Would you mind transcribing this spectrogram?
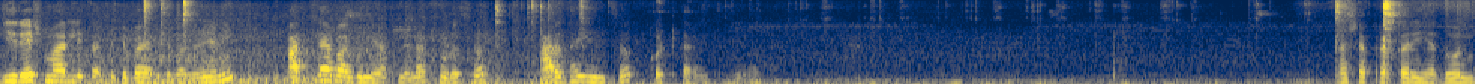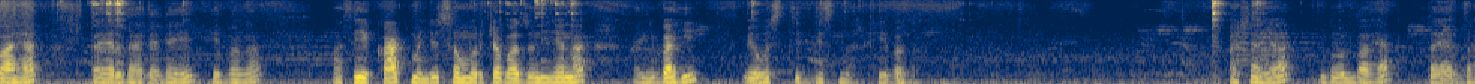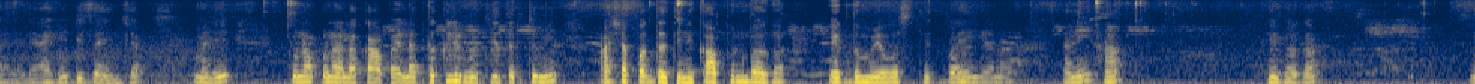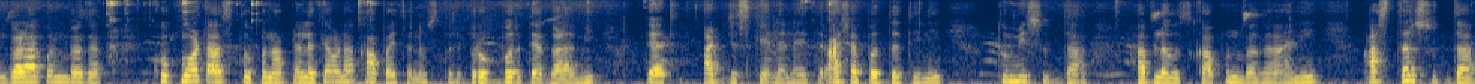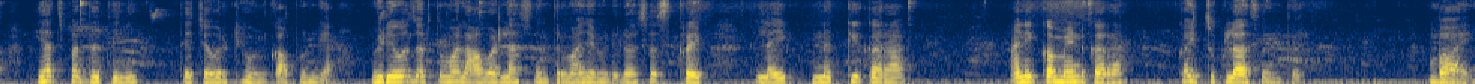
जी रेश मारली का त्याच्या बाहेरच्या बाजूने आणि आतल्या बाजूने आपल्याला थोडंसं अर्धा इंच कट करायचं हे अशा प्रकारे ह्या दोन बाह्या तयार झालेल्या आहे हे बघा. असे हे काठ म्हणजे समोरच्या बाजूने येणार आणि बाही व्यवस्थित दिसणार. हे बघा. अशा ह्या दोन बाह्या तयार झालेल्या आहे डिझाईनच्या. म्हणजे कुणा कुणाला कापायला तकलीफ होती तर तुम्ही अशा पद्धतीने कापून बघा. एकदम व्यवस्थित बाही येणार. आणि हा हे बघा. गळा पण बघा. खूप मोठा असतो पण आपल्याला तेवढा कापायचा नसतो. हे बरोबर त्या गळा मी त्यात ॲडजस्ट केलेला आहे. तर अशा पद्धतीने तुम्हीसुद्धा हा ब्लाऊज कापून बघा आणि अस्तरसुद्धा ह्याच पद्धतीने त्याच्यावर ठेवून कापून घ्या. व्हिडिओ जर तुम्हाला आवडला असेल तर माझ्या व्हिडिओला सबस्क्राईब लाईक नक्की करा. आणि कमेंट करा. काही चुकलं असेल तर. बाय.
